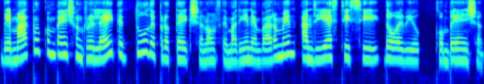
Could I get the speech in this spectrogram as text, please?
the MARPOL Convention related to the protection of the marine environment, and the STCW Convention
